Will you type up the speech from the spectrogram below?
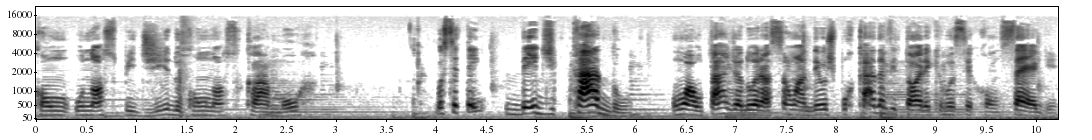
com o nosso pedido, com o nosso clamor? Você tem dedicado um altar de adoração a Deus por cada vitória que você consegue?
